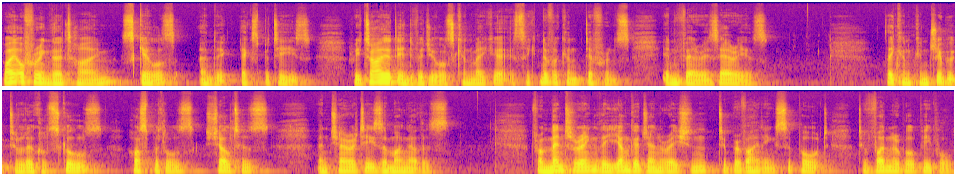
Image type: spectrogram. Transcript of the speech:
By offering their time, skills, and expertise, retired individuals can make a significant difference in various areas. They can contribute to local schools, hospitals, shelters, and charities, among others. From mentoring the younger generation to providing support to vulnerable people,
